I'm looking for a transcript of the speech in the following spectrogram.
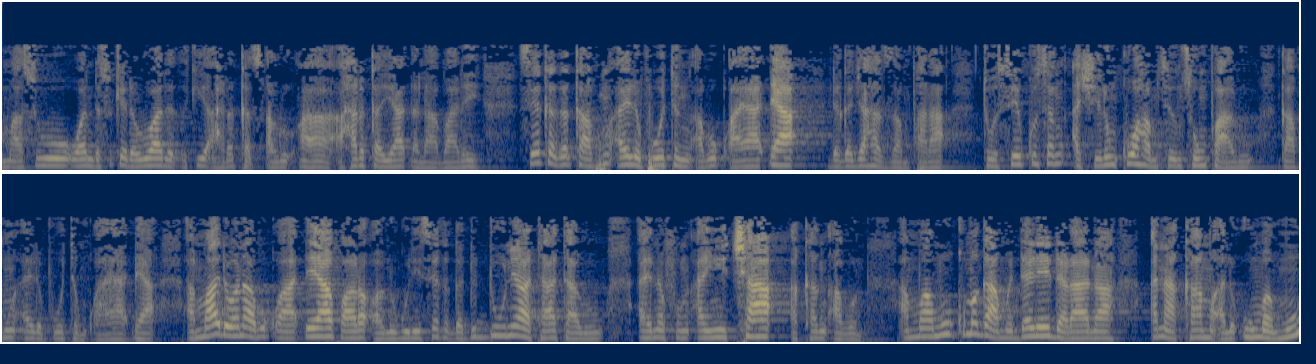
masu wanda suke da ruwa da tsaki a harkar tsaro a harkar yada labarai. Sai kaga kafin a yi rifotin abu ƙwaya ɗaya daga jihar zamfara to sai kusan ashirin ko hamsin sun faru kafin a yi rifotin ƙwaya ɗaya. Amma da wani abu ƙwaya ɗaya ya faru a wani sai kaga duk duniya ta taru ainihin an yi ca akan abun. Amma mu kuma ga mu dare da rana ana kama al'ummar mu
